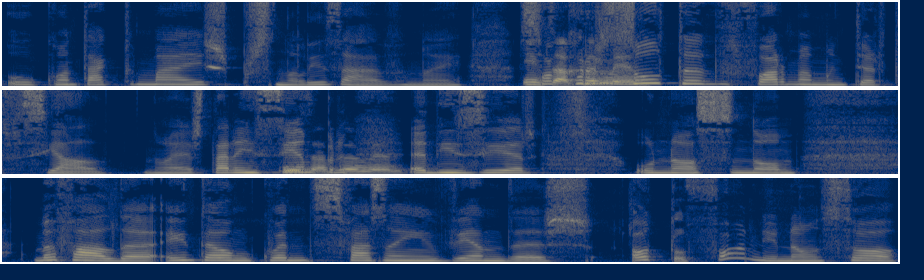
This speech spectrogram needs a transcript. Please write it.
o contacto mais personalizado, não é? Exatamente. Só que resulta de forma muito artificial, não é? Estarem sempre Exatamente. a dizer o nosso nome. Mafalda, então, quando se fazem vendas ao telefone e não só,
